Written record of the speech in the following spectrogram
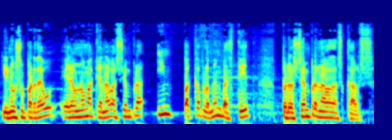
I no us ho perdeu, era un home que anava sempre impecablement vestit, però sempre anava descalç.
